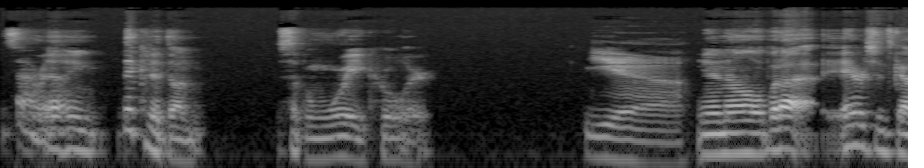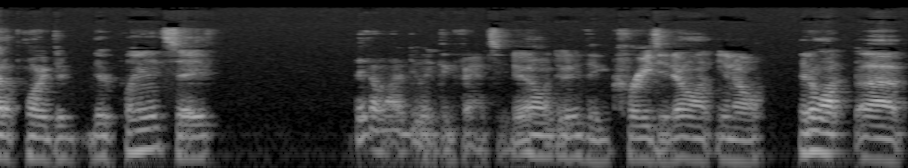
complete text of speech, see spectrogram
it's not really. I mean, they could have done something way cooler. Yeah. You know, but I, Harrison's got a point. They're they're playing it safe. They don't want to do anything fancy. They don't want to do anything crazy. They don't want you know. They don't want uh,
